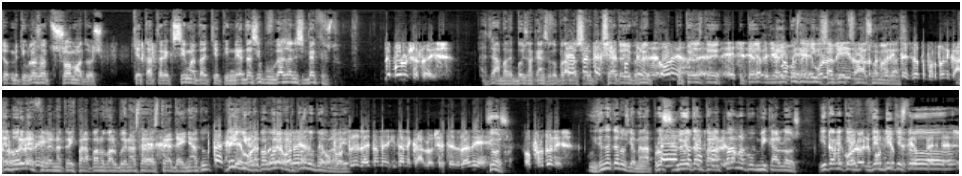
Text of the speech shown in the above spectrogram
το- με τη γλώσσα του σώματος και τα τρεξίματα και την ένταση που βγάζαν οι συμπαίκτες του. Δεν μπορούσες να είσαι. Έτσι, άμα δεν μπορείς να κάνεις αυτό το πράγμα Ε, σε εντάξει, σε άτομο ποτέ, παιχνίδι ωραία. που παίζετε. Ε, που εσύ, παίζετε- δηλαδή, Δηλαδή, πώς θα συγγνώμη, γίνει εγώ η δηλαδή ηγέτης είδα μια άλλος ομάδας; παιχνίδι, είδα το Φορτούνι καλό, Δεν μπορεί, ρε δηλαδή. φίλε, να τρέχεις παραπάνω ο Βαλμπουενά στα 39 του; Εντάξει, Δεν εγώ- γίνεται, απαγορεύεται. ωραία. Πώς το πω Ο δηλαδή; Φορτούνης δηλαδή ήταν, ήταν καλός εχθές δηλαδή. Ποιος; Ο Φορτούνης. Όχι, δεν ήταν καλός για μένα. Απλώς Ε, σου λέω τότε ήταν αυτό παραπάνω λέω. από μη καλός. Ήταν ότι Εγώ λέω, δεν λοιπόν, μπήκε δύο- στο. Δύο παίκτες,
